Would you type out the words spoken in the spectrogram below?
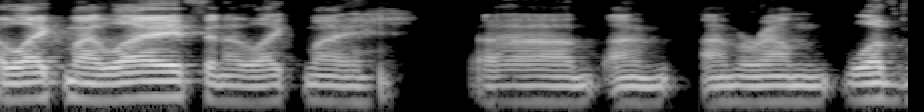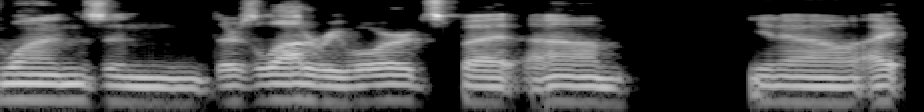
I like my life and I like my um I'm I'm around loved ones and there's a lot of rewards, but um you know, I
